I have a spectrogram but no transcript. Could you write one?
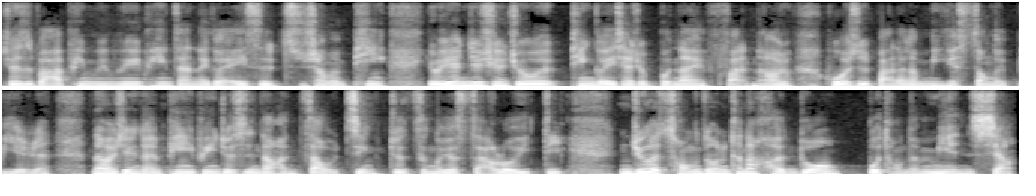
就是把它拼拼拼拼在那个 A 四纸上面拼。有些人进去就会拼个一下就不耐烦，然后或者是把那个米给送给别人。那有些人可能拼一拼就是那很躁进，就整个就洒落一地。你就会从中看到很多不同的面相。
